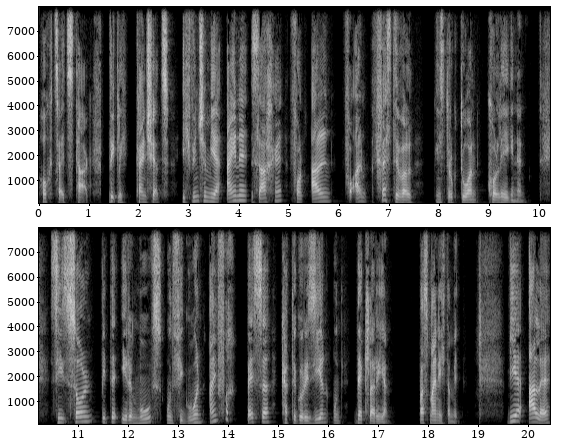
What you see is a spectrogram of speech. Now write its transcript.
Hochzeitstag. Wirklich, kein Scherz. Ich wünsche mir eine Sache von allen, vor allem Festivalinstruktoren, Kolleginnen. Sie sollen bitte ihre Moves und Figuren einfach besser kategorisieren und deklarieren. Was meine ich damit? Wir alle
